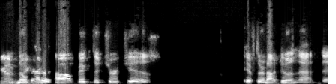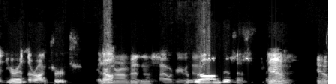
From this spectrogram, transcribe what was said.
Yeah. No matter how big the church is, if they're not doing that, then you're in the wrong church. You You're in know, the wrong business. I'll agree with that. wrong business. Yeah. And Yeah.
